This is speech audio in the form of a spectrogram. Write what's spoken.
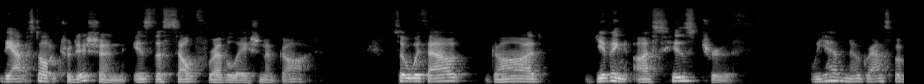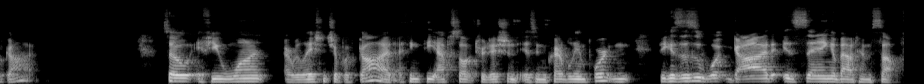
the apostolic tradition is the self revelation of God. So without God giving us his truth, we have no grasp of God. So, if you want a relationship with God, I think the apostolic tradition is incredibly important because this is what God is saying about himself.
